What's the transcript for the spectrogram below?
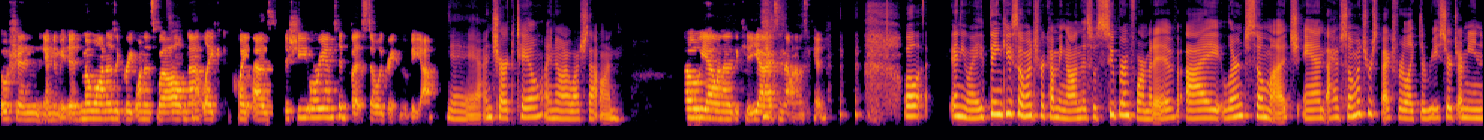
ocean animated. Moana is a great one as well. Not like quite as fishy oriented, but still a great movie. Yeah. Yeah, yeah, yeah. And Shark Tale. I know I watched that one. Oh yeah, when I was a kid. Yeah, I seen that when I was a kid. well, anyway, thank you so much for coming on. This was super informative. I learned so much and I have so much respect for like the research. I mean,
